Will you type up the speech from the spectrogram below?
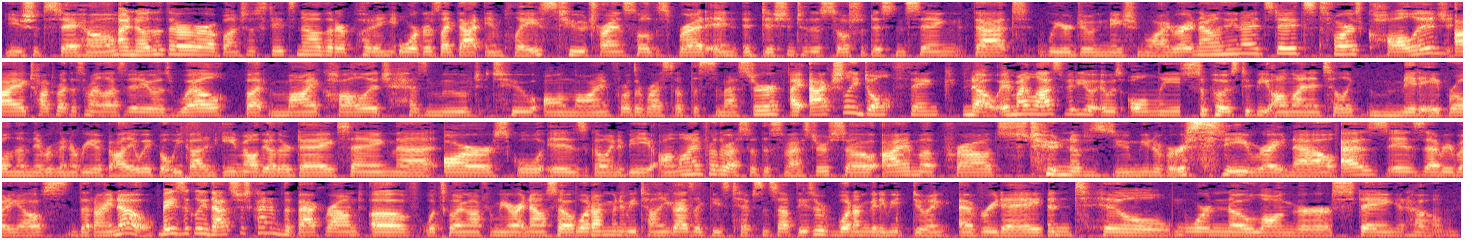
you should stay home. I know that there are a bunch of states now that are putting orders like that in place to try and slow the spread in addition to the social distancing that we are doing nationwide right now in the United States. As far as college, I talked about this in my last video as well, but my college has moved to online for the rest of the semester. I actually don't think, no, in my last video it was only supposed to be online until like mid-April and then they were going to reevaluate, but we got an email the other day saying that our school is going to be online for the rest of the semester, so I am a proud student student of Zoom University right now, as is everybody else that I know. Basically, that's just kind of the background of what's going on for me right now. So what I'm going to be telling you guys, like these tips and stuff, these are what I'm going to be doing every day until we're no longer staying at home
